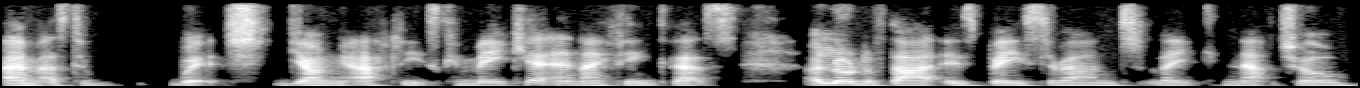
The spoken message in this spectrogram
um, as to which young athletes can make it. And I think that's a lot of that is based around like natural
